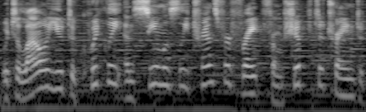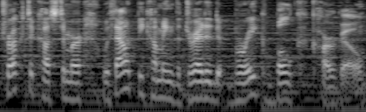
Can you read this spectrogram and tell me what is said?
which allow you to quickly and seamlessly transfer freight from ship to train to truck to customer without becoming the dreaded break bulk cargo.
